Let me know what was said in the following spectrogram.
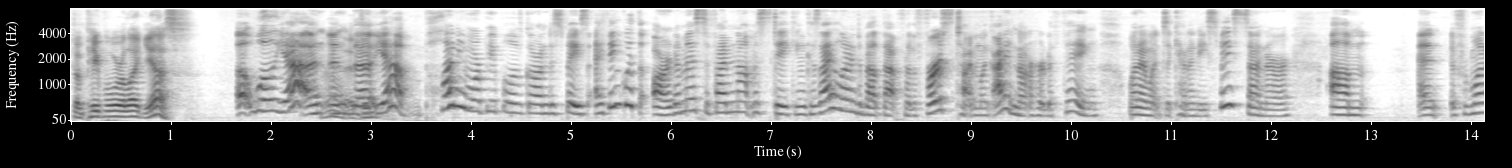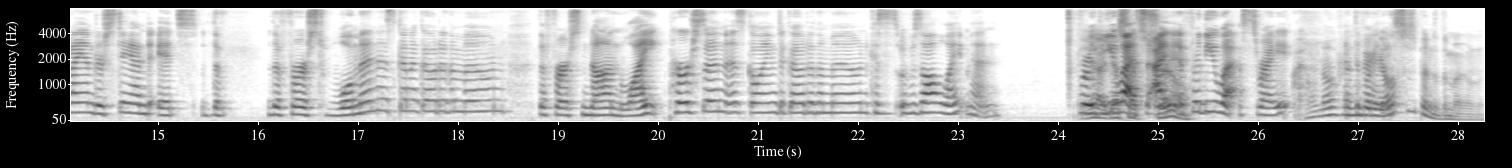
but people were like yes Uh, well, yeah, and, Yeah, and uh, did- yeah, plenty more people have gone to space. I think with Artemis, if I'm not mistaken, because I learned about that for the first time. Like I had not heard a thing when I went to Kennedy Space Center. Um, and from what I understand, it's the the first woman is going to go to the moon. The first non-white person is going to go to the moon because it was all white men for Yeah, the guess U.S. I, for the U.S. Right? i don't know if At anybody else least. has been to the moon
